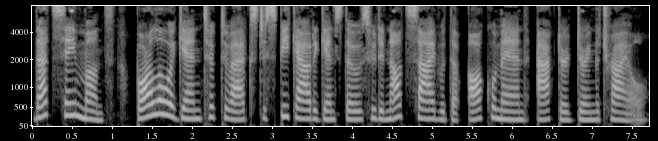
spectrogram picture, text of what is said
That same month, Barlow again took to X to speak out against those who did not side with the Aquaman actor during the trial.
